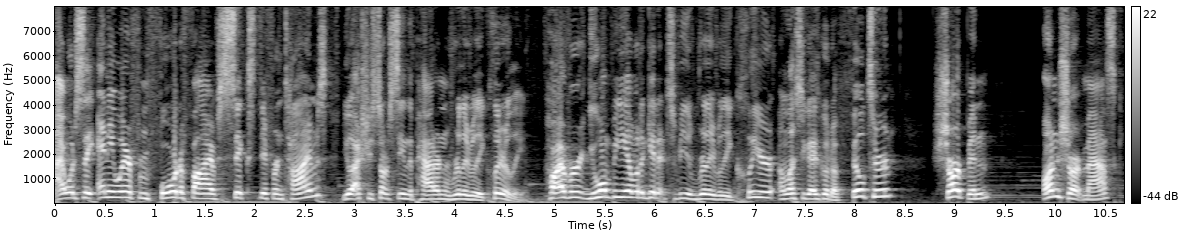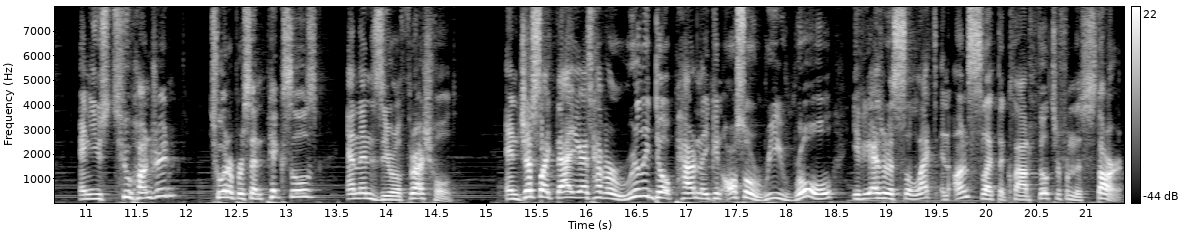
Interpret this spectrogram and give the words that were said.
I would say anywhere from four to five, six different times, you'll actually start seeing the pattern really, really clearly. However, you won't be able to get it to be really, really clear unless you guys go to Filter, Sharpen, Unsharp Mask, and use 200, 200% pixels, and then zero threshold. And just like that, you guys have a really dope pattern that you can also re-roll if you guys were to select and unselect the cloud filter from the start.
